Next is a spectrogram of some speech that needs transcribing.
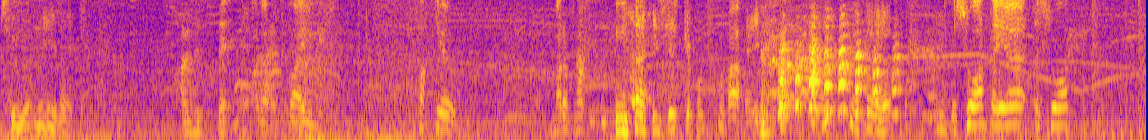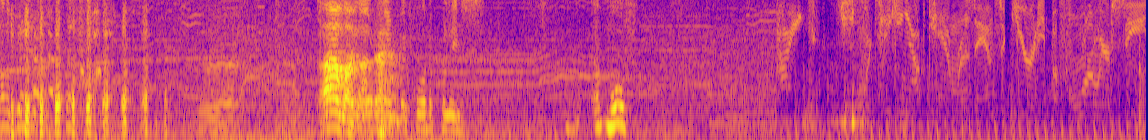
Two on me, like. I'm just sitting there. I got and- five. Fuck you. Motherfucker. no, he's just got five. The SWAT, they hurt, the SWAT. Oh, good. Oh my Order god. me before the police. Uh, move. Right. We're taking out cameras and security before we're seen.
